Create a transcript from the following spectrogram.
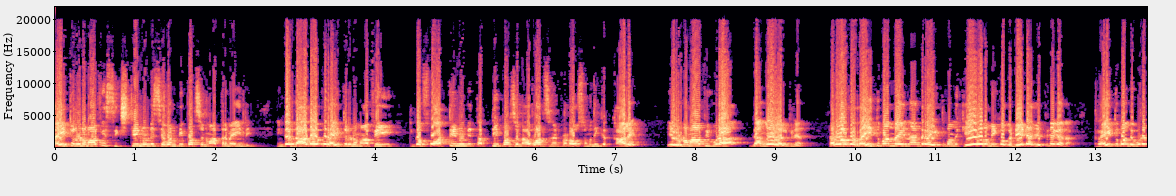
రైతు రుణమాఫీ సిక్స్టీ నుండి సెవెంటీ పర్సెంట్ మాత్రమే అయింది. ఇంకా దాదాపు రైతు రుణమాఫీ ఇంకా ఫార్టీ నుండి థర్టీ పర్సెంట్ అవ్వాల్సినటువంటి అవసరం ఉంది ఇంకా కాలే. ఈ రుణమాఫీ కూడా గంగలో కలిపినారు. తర్వాత రైతు బంధు అయిందంటే రైతు బంధు కేవలం మీకు ఒక డేటా చెప్పినా కదా రైతు బంధు కూడా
